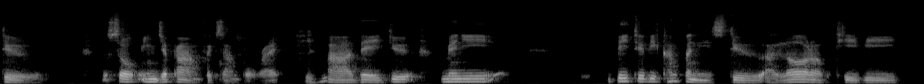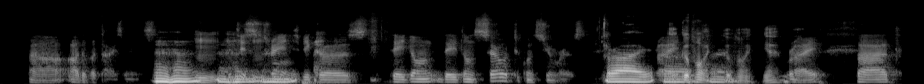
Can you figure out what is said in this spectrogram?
do. So in Japan, for example, right, mm-hmm. they do many B2B companies do a lot of TV uh, advertisements. Mm-hmm, mm-hmm, it is strange because they don't they don't sell to consumers. Right. Right. Good point. Right. Good point. Yeah. Right. But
